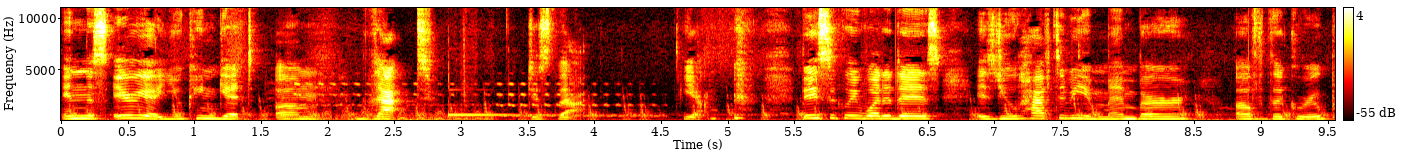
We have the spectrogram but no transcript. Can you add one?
In this area, you can get um, that, just that yeah. Basically what it is is you have to be a member of the group.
